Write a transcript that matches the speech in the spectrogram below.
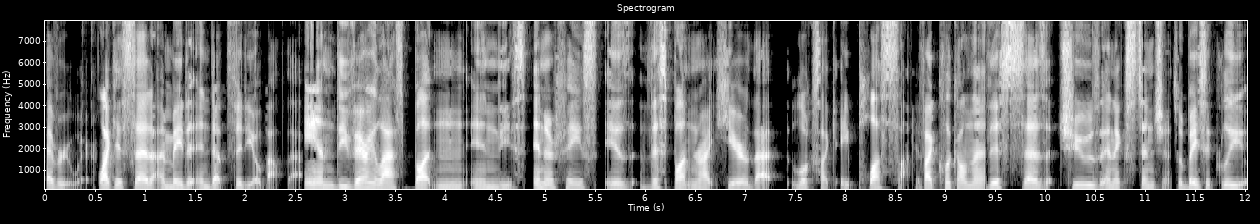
everywhere. Like I said, I made an in-depth video about that. And the very last button in this interface is this button right here that looks like a plus sign. If I click on that, this says choose an extension. So basically,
